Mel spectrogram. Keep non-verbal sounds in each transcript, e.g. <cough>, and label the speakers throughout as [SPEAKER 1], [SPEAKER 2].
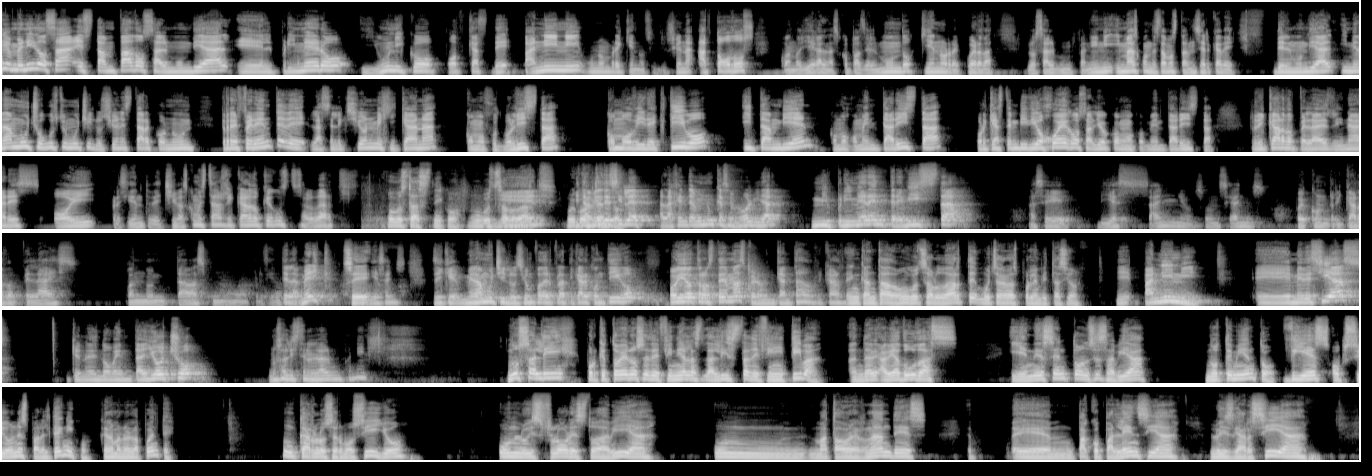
[SPEAKER 1] Bienvenidos a Estampados al Mundial, el primero y único podcast de Panini, un hombre que nos ilusiona a todos cuando llegan las Copas del Mundo. ¿Quién no recuerda los álbumes Panini? Y más cuando estamos tan cerca de, del Mundial. Y me da mucho gusto y mucha ilusión estar con un referente de la selección mexicana como futbolista, como directivo y también como comentarista porque hasta en videojuegos salió como comentarista. Ricardo Peláez Linares, hoy presidente de Chivas. ¿Cómo estás, Ricardo? Qué gusto saludarte.
[SPEAKER 2] ¿Cómo estás, Nico? Un gusto saludarte.
[SPEAKER 1] Muy y también decirle a la gente, a mí nunca se me va a olvidar, mi primera entrevista hace 10 años, 11 años, fue con Ricardo Peláez cuando estabas como presidente de la América.
[SPEAKER 2] Sí.
[SPEAKER 1] 10 años. Así que me da mucha ilusión poder platicar contigo. Hoy otros temas, pero encantado, Ricardo.
[SPEAKER 2] Encantado. Un gusto saludarte. Muchas gracias por la invitación.
[SPEAKER 1] Y Panini. Eh, me decías que en el 98 no saliste en el álbum Panini.
[SPEAKER 2] No salí porque todavía no se definía la, lista definitiva. Había dudas y en ese entonces había, no te miento, 10 opciones para el técnico, que era Manuel Lapuente. Un Carlos Hermosillo, un Luis Flores todavía, un Matador Hernández, eh, Paco Palencia, Luis García,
